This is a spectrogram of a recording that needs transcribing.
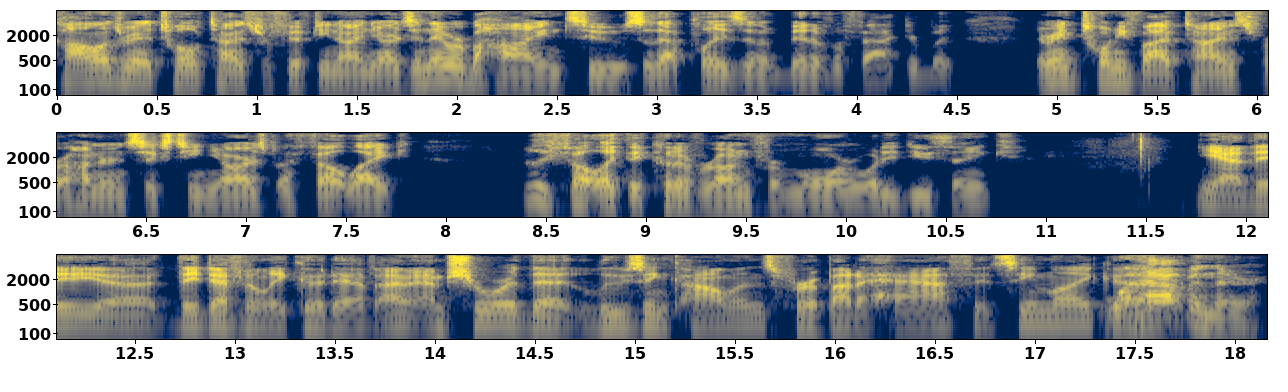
Collins ran it 12 times for 59 yards, and they were behind too, so that plays in a bit of a factor. But they ran 25 times for 116 yards, but I felt like, really felt like they could have run for more. What did you think? Yeah, they uh, they definitely could have. I, am sure that losing Collins for about a half, it seemed like. What uh, happened there?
